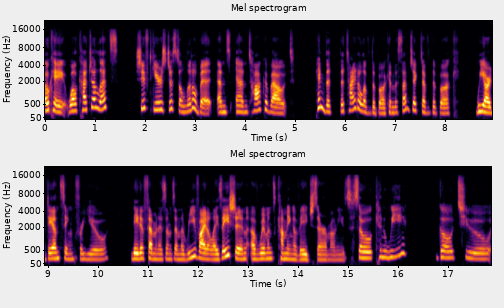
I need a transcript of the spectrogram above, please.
okay, well, Cutcha, let's shift gears just a little bit and and talk about kind of the, the title of the book and the subject of the book, We Are Dancing for You Native Feminisms and the Revitalization of Women's Coming of Age Ceremonies. So, can we go to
